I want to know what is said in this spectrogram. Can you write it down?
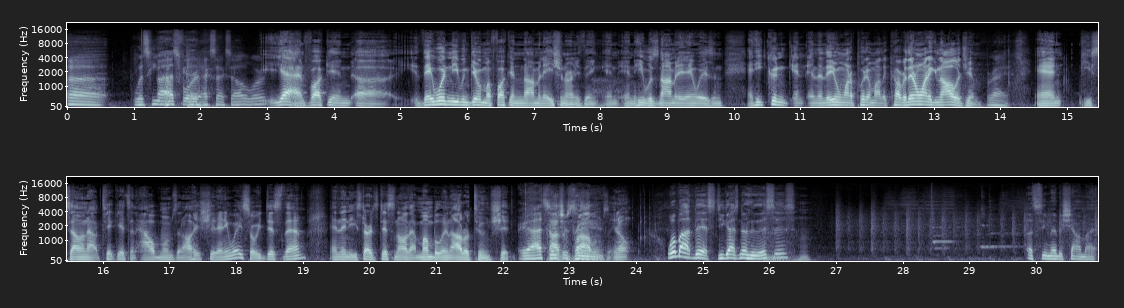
uh was he Uh, up that's for good. XXL award? Yeah, and fucking, uh, they wouldn't even give him a fucking nomination or anything, and and he was nominated anyways, and and he couldn't, and and then they didn't want to put him on the cover. They don't want to acknowledge him, Right. and he's selling out tickets and albums and all his shit anyway. So he dissed them, and then he starts dissing all that mumbling auto tune shit. Yeah, that's causing interesting. problems. You know, what about this? Do you guys know who this is? Mm-hmm. Let's see. Maybe Sean might.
